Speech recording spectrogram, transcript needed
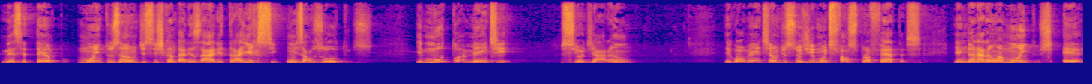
Nesse tempo, muitos hão de se escandalizar e trair-se uns aos outros, e mutuamente se odiarão. Igualmente hão de surgir muitos falsos profetas, e enganarão a muitos, e,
